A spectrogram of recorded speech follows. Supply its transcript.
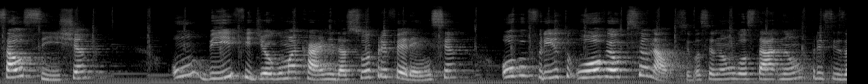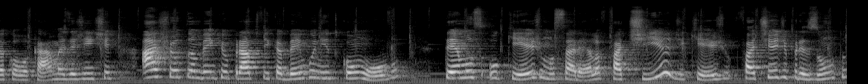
salsicha, um bife de alguma carne da sua preferência, ovo frito, o ovo é opcional. Se você não gostar, não precisa colocar, mas a gente achou também que o prato fica bem bonito com o ovo. Temos o queijo mussarela, fatia de queijo, fatia de presunto.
